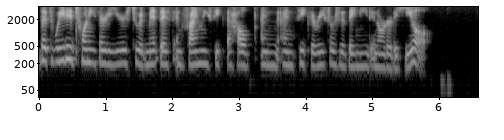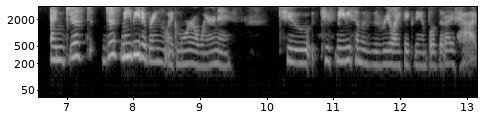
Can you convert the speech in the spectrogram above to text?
that's waited 20 30 years to admit this and finally seek the help and and seek the resources they need in order to heal and just just maybe to bring like more awareness to to maybe some of the real life examples that I've had.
